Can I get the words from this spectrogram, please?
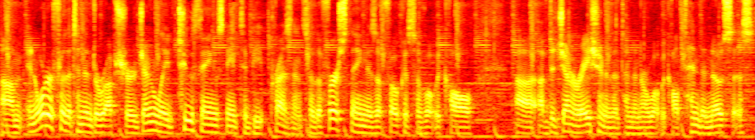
Um, in order for the tendon to rupture, generally two things need to be present. So the first thing is a focus of what we call uh, of degeneration in the tendon, or what we call tendinosis.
